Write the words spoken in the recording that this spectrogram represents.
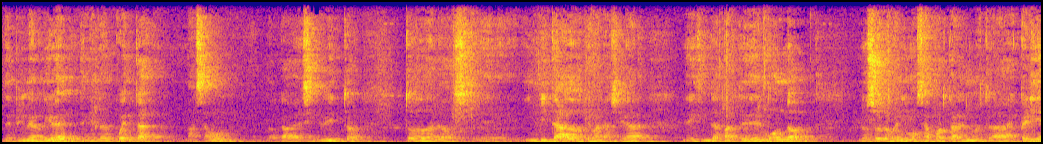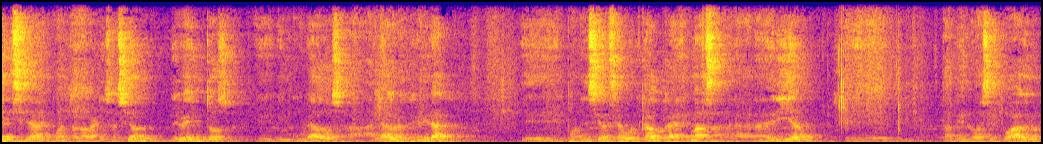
de primer nivel, teniendo en cuenta, más aún, lo acaba de decir Víctor, todos los eh, invitados que van a llegar de distintas partes del mundo. Nosotros venimos a aportar nuestra experiencia en cuanto a la organización de eventos eh, vinculados al agro en general. Exponencial se ha volcado cada vez más a la ganadería, también lo hace Poagro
